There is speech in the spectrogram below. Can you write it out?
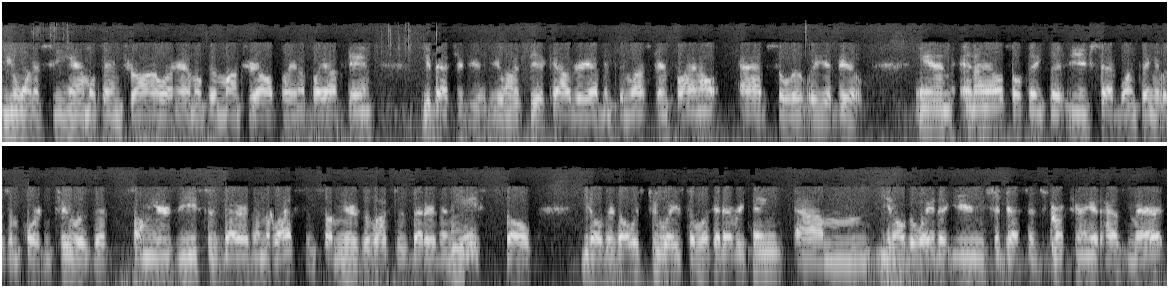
you want to see Hamilton, Toronto, or Hamilton, Montreal playing a playoff game? You bet you do. Do you want to see a Calgary Edmonton Western final? Absolutely, you do. And and I also think that you said one thing that was important too is that some years the East is better than the West, and some years the West is better than the East. So, you know, there's always two ways to look at everything. Um, you know, the way that you suggested structuring it has merit.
